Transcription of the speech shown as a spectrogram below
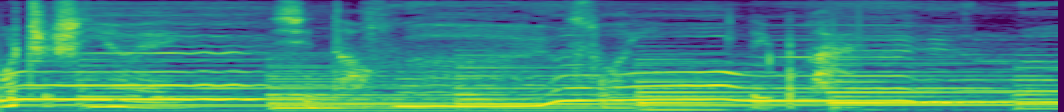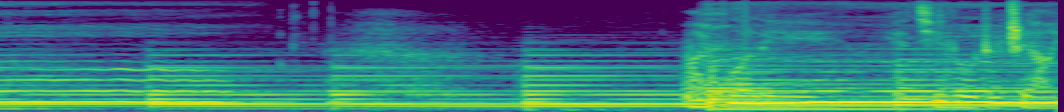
我只是因为心疼，所以离不开。微博里也记录着这样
